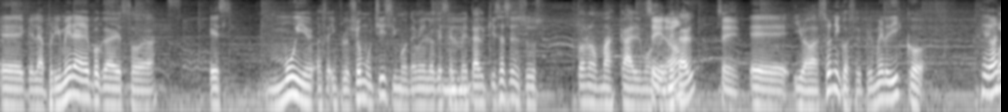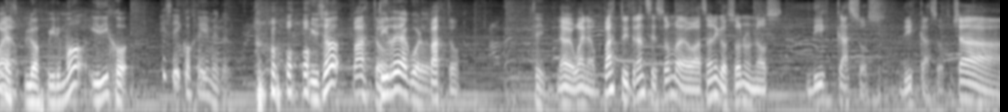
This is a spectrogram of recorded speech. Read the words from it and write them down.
eh, que la primera época de Soda es muy, o sea, influyó muchísimo también lo que es el Mm. metal, quizás en sus tonos más calmos Sí, de ¿no? metal. Sí. Eh, y Babasónicos, el primer disco, Bueno. lo firmó y dijo, ese disco es heavy metal. y yo Pasto. estoy re de acuerdo. Pasto. Sí. No, bueno, Pasto y Trance Sombra de Babasónicos son unos discazos. Discazos. Ya,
